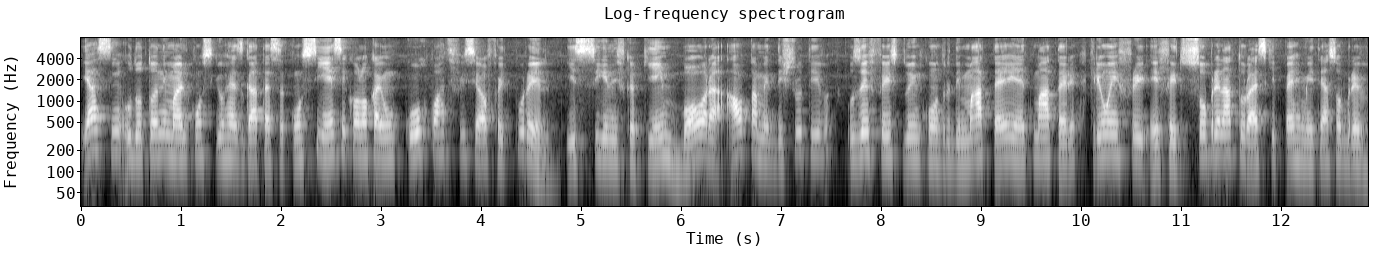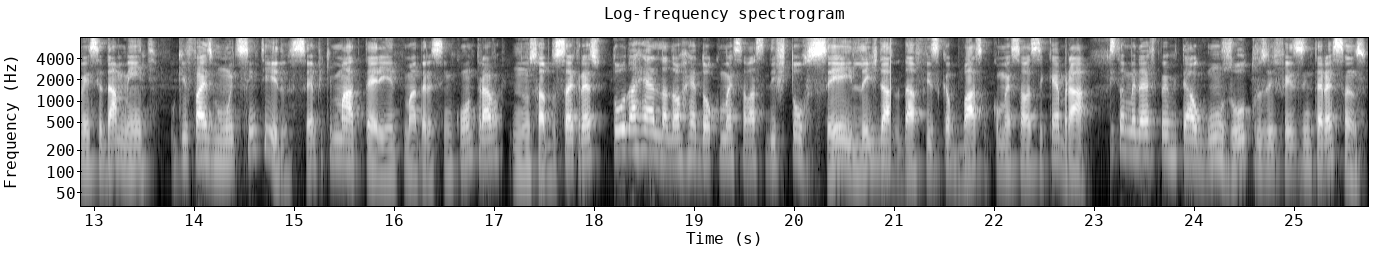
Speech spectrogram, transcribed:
e assim, o Dr. Animal conseguiu resgatar essa consciência e colocar em um corpo artificial feito por ele. Isso significa que, embora altamente destrutiva, os efeitos do encontro de matéria e antimatéria criam efe efeitos sobrenaturais que permitem a sobrevivência da mente. O que faz muito sentido. Sempre que matéria e antimatéria se encontravam no sábado secreto, toda a realidade ao redor começava a se distorcer e leis da, da física básica começavam a se quebrar. Isso também deve permitir alguns outros efeitos interessantes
